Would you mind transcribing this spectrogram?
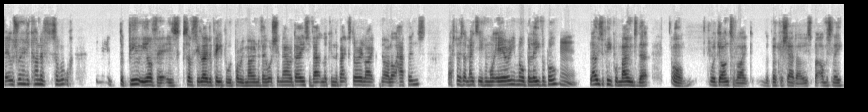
But it was really kind of so. The beauty of it is because obviously a load of people would probably moan if they watch it nowadays without looking the backstory, like not a lot happens. But I suppose that makes it even more eerie, more believable. Hmm. loads of people moaned that, oh, we'll get on to like the Book of Shadows, but obviously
